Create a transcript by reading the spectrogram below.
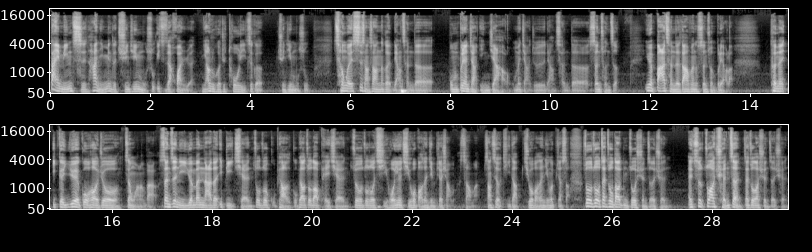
代名词它里面的群体母数一直在换人。你要如何去脱离这个群体母数，成为市场上那个两层的？我们不能讲赢家好了，我们讲就是两成的生存者，因为八成的大部分都生存不了了，可能一个月过后就阵亡了吧。甚至你原本拿的一笔钱做做股票，股票做到赔钱，最后做做期货，因为期货保证金比较小少嘛。上次有提到期货保证金会比较少，做做再做到你做选择权，哎，是做到权证，再做到选择权，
